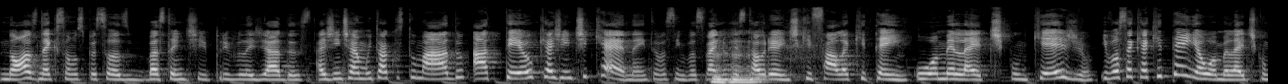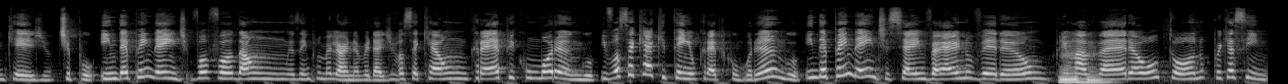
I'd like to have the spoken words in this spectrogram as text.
nós, né, que somos pessoas bastante privilegiadas, a gente é muito acostumado a ter o que a gente quer, né? Então, assim, você vai uhum. no restaurante que fala que tem o omelete com queijo e você quer que tenha o omelete com queijo. Tipo, independente. Vou, vou dar um exemplo melhor, na verdade. Você quer um crepe com morango e você quer que tenha o crepe com morango independente se é inverno, verão, primavera, uhum. outono, porque assim,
